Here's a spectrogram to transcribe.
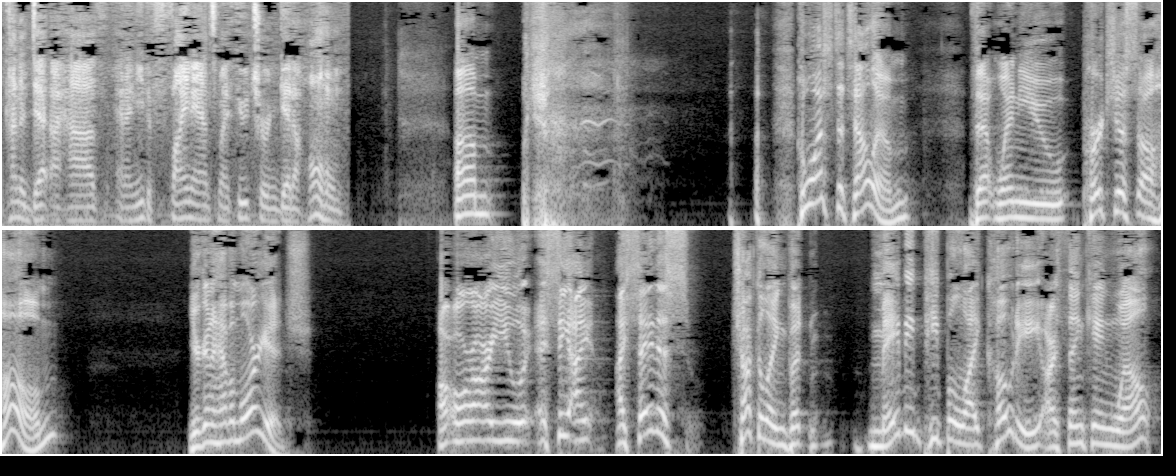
the kind of debt I have and I need to finance my future and get a home. Um, who wants to tell him that when you purchase a home, you're going to have a mortgage? Or, or are you, see, I, I say this chuckling, but maybe people like Cody are thinking, well,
